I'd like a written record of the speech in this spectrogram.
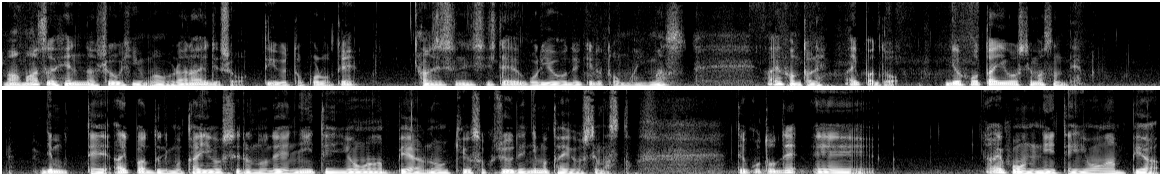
まあ、まず変な商品は売らないでしょうっていうところで、安心してご利用できると思います。iPhone とね iPad 両方対応してますんででもって iPad にも対応してるので 2.4A の急速充電にも対応してますと。ということで、えー、iPhone2.4A っ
